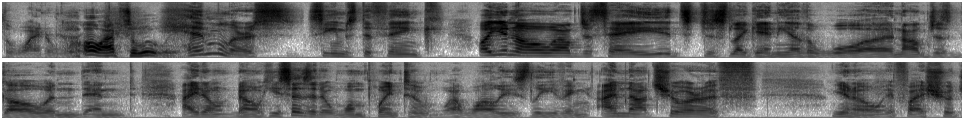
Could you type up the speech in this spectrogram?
the wider world. oh, absolutely. Himmler s- seems to think, oh, you know, I'll just say it's just like any other war, and I'll just go and and I don't know. He says it at one point to uh, while he's leaving. I'm not sure if. You know, if I should,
